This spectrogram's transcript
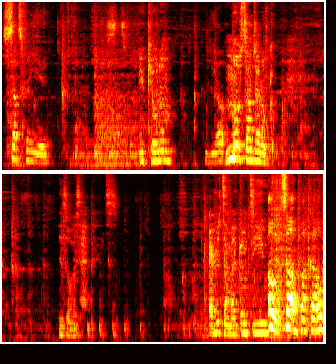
Sucks for you. You killed him? Yup. Most times I don't. This always happens. Every time I come to you, Oh, what's up, bucko?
